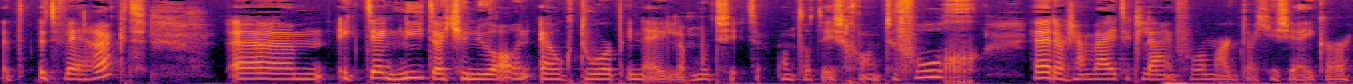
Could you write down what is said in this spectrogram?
Het, het werkt. Um, ik denk niet dat je nu al in elk dorp in Nederland moet zitten, want dat is gewoon te vroeg. Daar zijn wij te klein voor, maar dat je zeker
